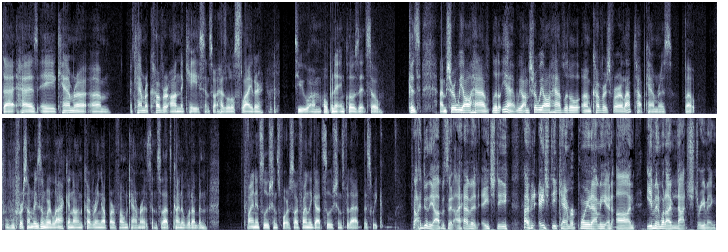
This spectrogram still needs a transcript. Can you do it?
that has a camera um, a camera cover on the case, and so it has a little slider to um, open it and close it. So because I'm sure we all have little yeah we I'm sure we all have little um, covers for our laptop cameras, but for some reason we're lacking on covering up our phone cameras, and so that's kind of what I've been finding solutions for. So I finally got solutions for that this week. I do the opposite. I have an HD, I have an HD camera pointed at me and on, even when I'm not streaming.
